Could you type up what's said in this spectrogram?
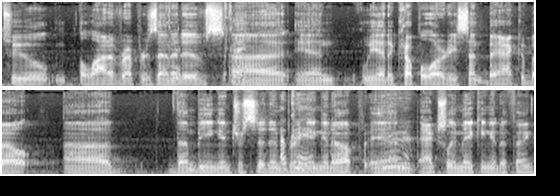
to a lot of representatives, Good. Good. Uh, and we had a couple already sent back about uh, them being interested in okay. bringing it up and yeah. actually making it a thing.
